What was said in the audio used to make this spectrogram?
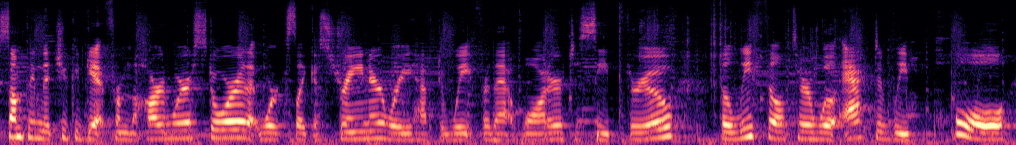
something that you could get from the hardware store that works like a strainer where you have to wait for that water to seep through, the LeafFilter will actively pull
